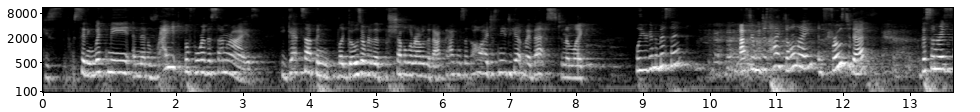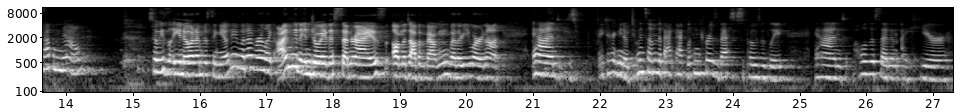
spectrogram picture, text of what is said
he's sitting with me, and then right before the sunrise, he gets up and like goes over to the shovel around in the backpack, and he's like, oh, I just need to get my vest, and I'm like, well, you're gonna miss it. After we just hiked all night and froze to death, the sunrise is happening now. So he's, like, you know, and I'm just thinking, okay, whatever. Like I'm gonna enjoy this sunrise on the top of the mountain, whether you are or not. And he's figuring, you know, doing something in the backpack, looking for his vest, supposedly. And all of a sudden, I hear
